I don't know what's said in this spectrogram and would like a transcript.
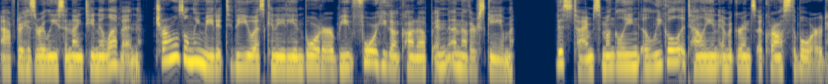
After his release in 1911, Charles only made it to the US Canadian border before he got caught up in another scheme this time smuggling illegal Italian immigrants across the board.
